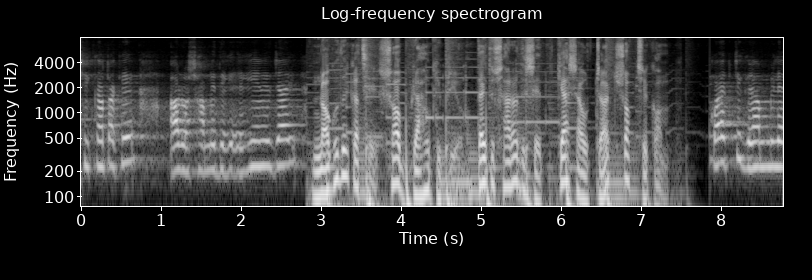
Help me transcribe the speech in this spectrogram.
শিক্ষাটাকে আরও সামনের দিকে এগিয়ে নিয়ে যাই। নগদের কাছে সব গ্রাহকই প্রিয়, তাই তো সারা দেশে ক্যাশ আউট চার্জ সবচেয়ে কম। কয়েকটি গ্রাম মিলে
